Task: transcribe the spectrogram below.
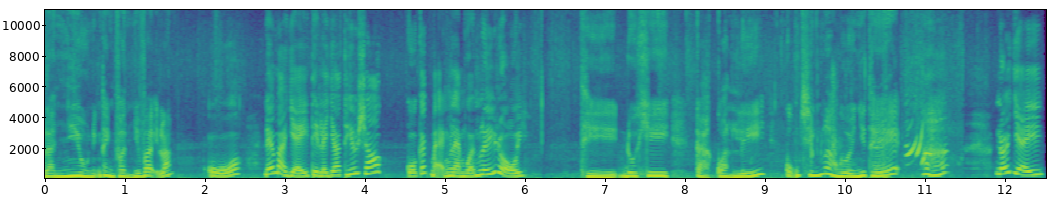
là nhiều những thành phần như vậy lắm Ủa nếu mà vậy thì là do thiếu sót Của các bạn làm quản lý rồi. Thì đôi khi cả quản lý cũng chính là người như thế. Hả? Nói vậy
